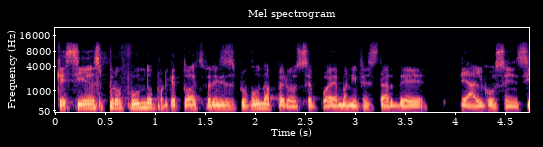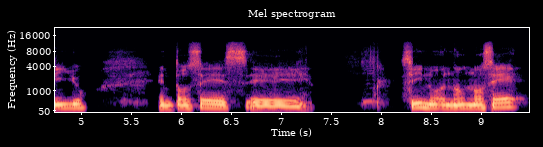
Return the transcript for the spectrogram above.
que sí es profundo, porque toda experiencia es profunda, pero se puede manifestar de, de algo sencillo. Entonces, eh, sí, no, no, no sé,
